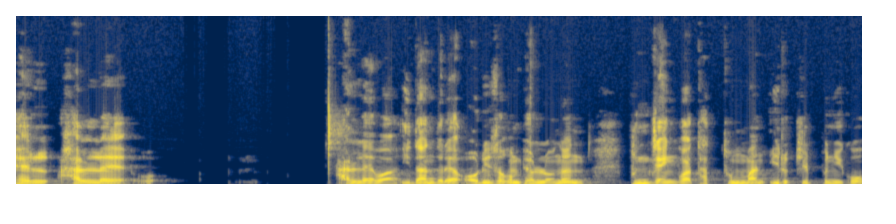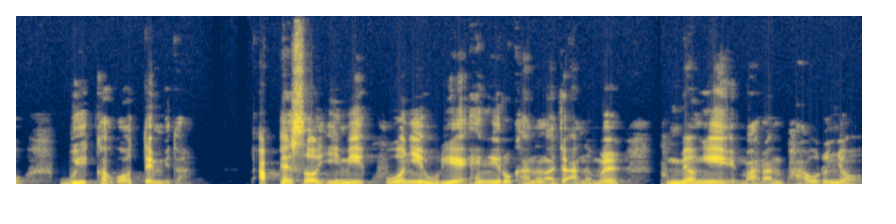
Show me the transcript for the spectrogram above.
헬, 할레 할레와 이단들의 어리석은 변론은 분쟁과 다툼만 일으킬 뿐이고 무익하고 헛됩니다. 앞에서 이미 구원이 우리의 행위로 가능하지 않음을 분명히 말한 바울은요,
